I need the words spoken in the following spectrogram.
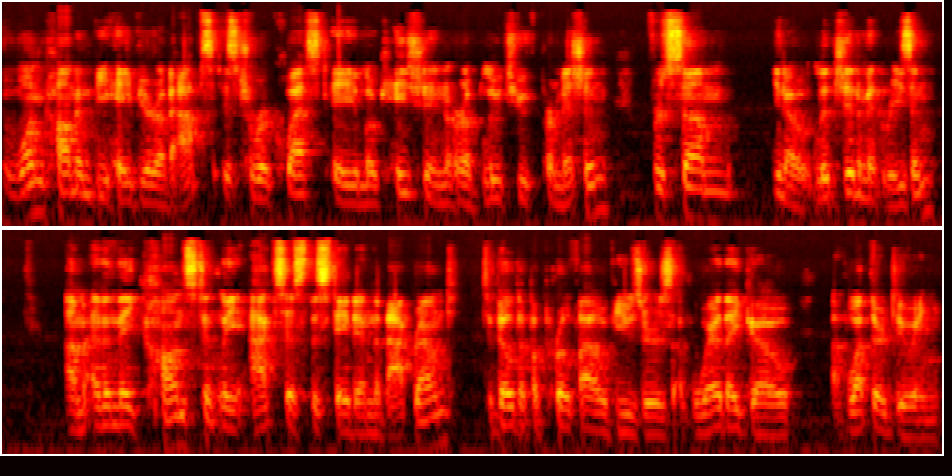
So one common behavior of apps is to request a location or a Bluetooth permission for some, you know, legitimate reason. Um, and then they constantly access this data in the background to build up a profile of users of where they go, of what they're doing.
